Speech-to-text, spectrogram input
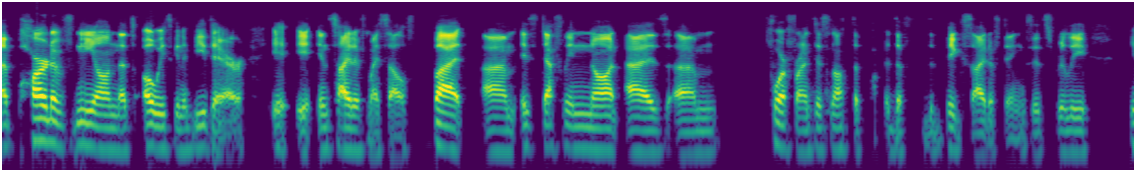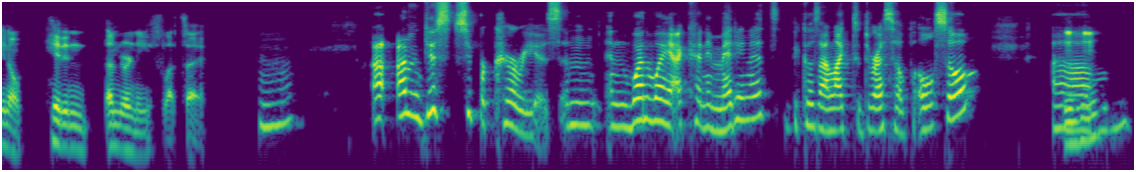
a part of neon that's always going to be there i i inside of myself, but um, it's definitely not as um, forefront. It's not the the the big side of things. It's really you know hidden underneath. Let's say. Mm-hmm. I, I'm just super curious, and and one way I can imagine it because I like to dress up also. hmm Um,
